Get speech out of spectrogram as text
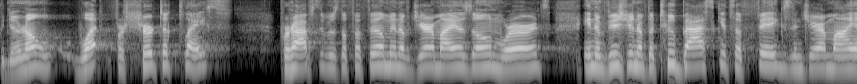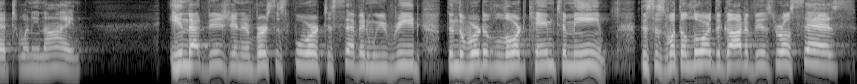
We don't know what for sure took place. Perhaps it was the fulfillment of Jeremiah's own words in a vision of the two baskets of figs in Jeremiah 29. In that vision, in verses four to seven, we read, Then the word of the Lord came to me. This is what the Lord, the God of Israel, says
